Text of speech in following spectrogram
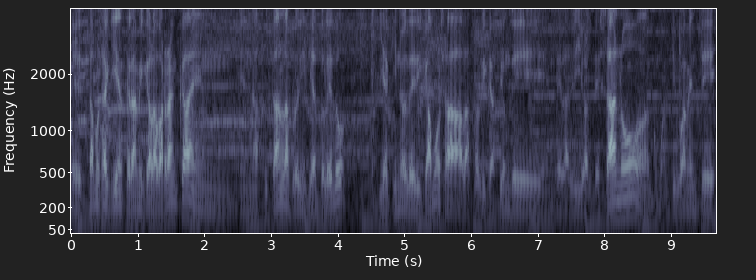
ese. Estamos aquí en Cerámica La Barranca, en, en Azután, la provincia de Toledo, y aquí nos dedicamos a la fabricación de, de ladrillo artesano, como antiguamente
